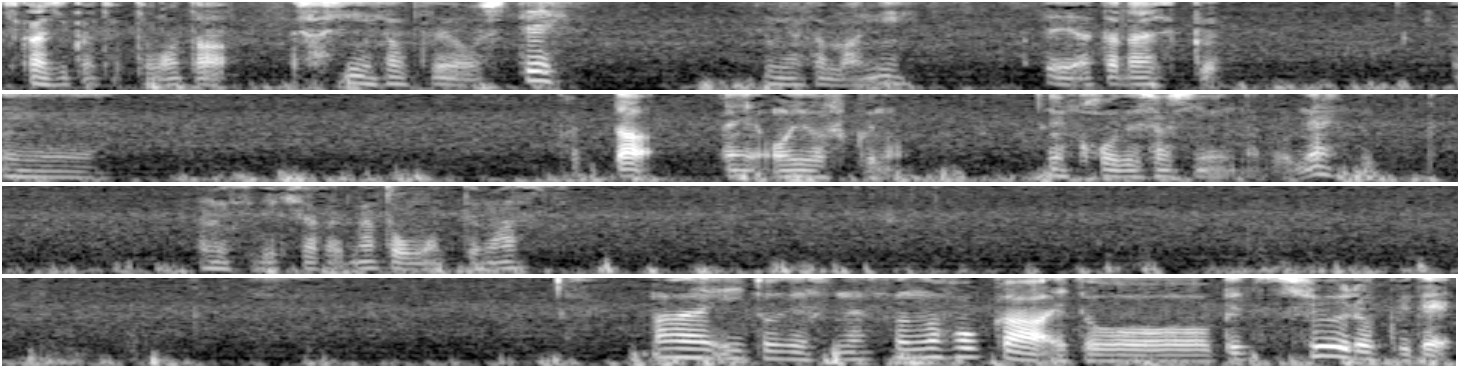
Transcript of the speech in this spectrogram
近々ちょっとまた写真撮影をして皆様に、えー、新しく、えー、買ったえお洋服の、ね、コーデ写真などね、お見せできたらなと思ってます。まあ、えっとですね、その他、えっと、別収録で、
